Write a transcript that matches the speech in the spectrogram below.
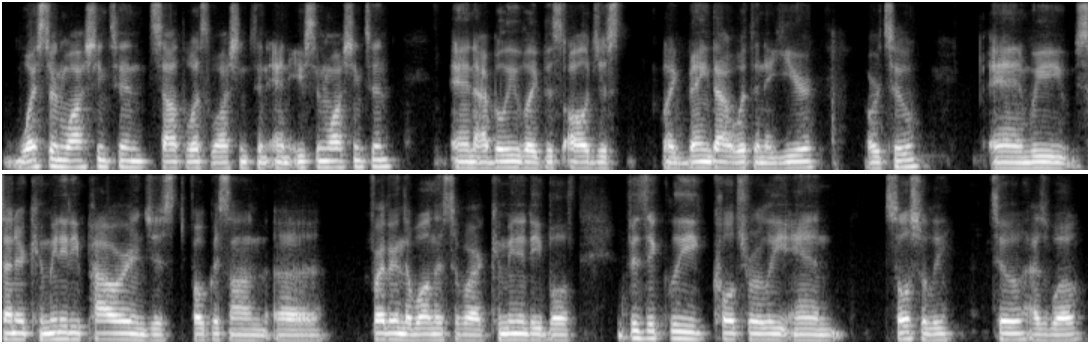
Western Washington, Southwest Washington, and Eastern Washington. And I believe like this all just like banged out within a year or two. And we center community power and just focus on uh, furthering the wellness of our community, both physically, culturally, and socially too, as well.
